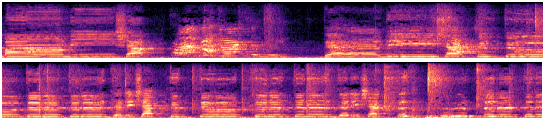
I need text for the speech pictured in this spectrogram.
Mommy shark. Daddy shark. Do do do do do do. Daddy shark. Do do do do do do. Daddy shark. Do do do do do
